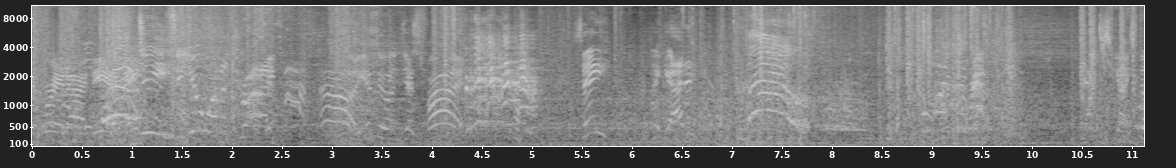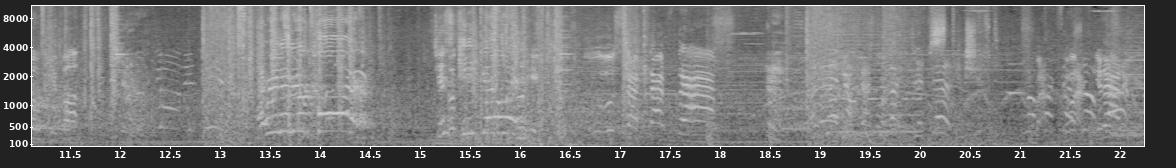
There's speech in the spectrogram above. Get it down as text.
a great idea. Oh jeez! Do you want to drive? Oh, you're doing just fine. See? I got it. Oh! Crap! These guys don't give up. I ran into car! Just keep going! Oh, stop, stop, stop! Stick shift. Come on, come on, get out of here.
